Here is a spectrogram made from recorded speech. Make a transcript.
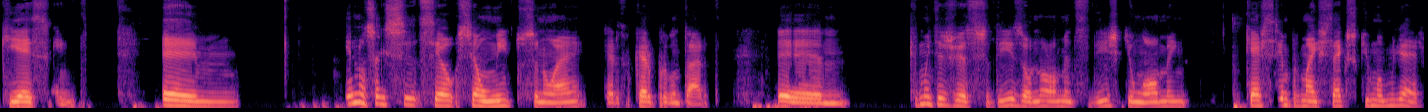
Que é a seguinte. Um, eu não sei se, se, é, se, é, um mito, se não é, quero, quero perguntar-te. Um, que muitas vezes se diz, ou normalmente se diz, que um homem quer sempre mais sexo que uma mulher.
